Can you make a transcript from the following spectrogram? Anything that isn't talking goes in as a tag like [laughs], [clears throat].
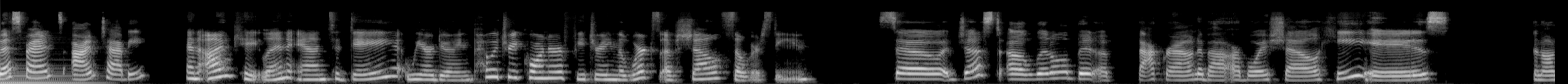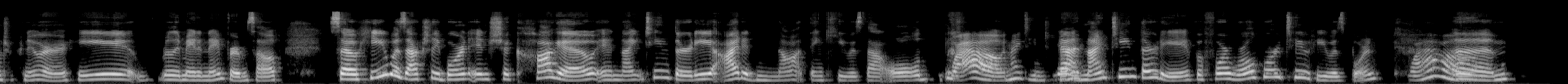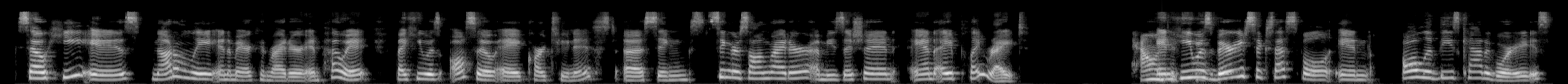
best friends. I'm Tabby. And I'm Caitlin, and today we are doing Poetry Corner featuring the works of Shel Silverstein. So, just a little bit of background about our boy Shel. He is an entrepreneur. He really made a name for himself. So he was actually born in Chicago in 1930. I did not think he was that old. [laughs] Wow, 1930. yeah, 1930 before World War II he was born. Wow. Um so he is not only an American writer and poet, but he was also a cartoonist, a sing singer-songwriter, a musician, and a playwright. Talented and he was very successful in all of these categories.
